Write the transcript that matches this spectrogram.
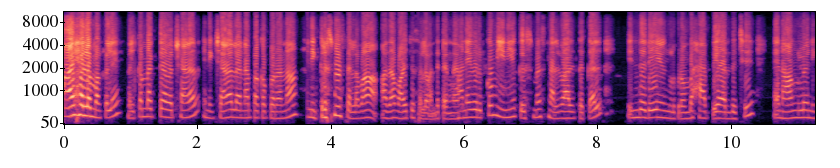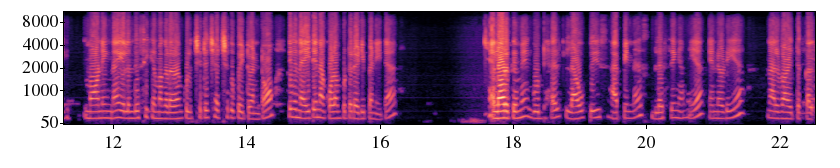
ஹாய் ஹலோ மக்களே. Welcome back to our channel இன்னைக்கு சேனல்ல என்ன பார்க்க போறோம்னா இன்னைக்கு கிறிஸ்மஸ் அல்லவா அதான் வாழ்த்து சொல்ல வந்துட்டேங்க. அனைவருக்கும் இனிய கிறிஸ்மஸ் நல்வாழ்த்துக்கள். இந்த டே எங்களுக்கு ரொம்ப ஹாப்பியா இருந்துச்சு. நாங்களும் இன்னைக்கு மார்னிங்னா எழுந்து சீக்கிரமா கடை குளிச்சுட்டு சர்ச்சுக்கு போயிட்டு வந்துட்டோம். இது நைட்டே நான் குளம் போட்டு ரெடி பண்ணிட்டேன். எல்லாருக்குமே good health love peace happiness blessing அமைய என்னுடைய நல்வாழ்த்துக்கள்.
